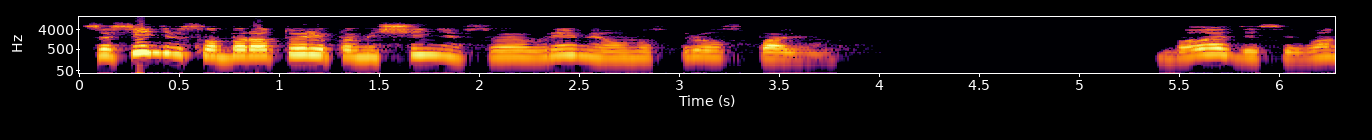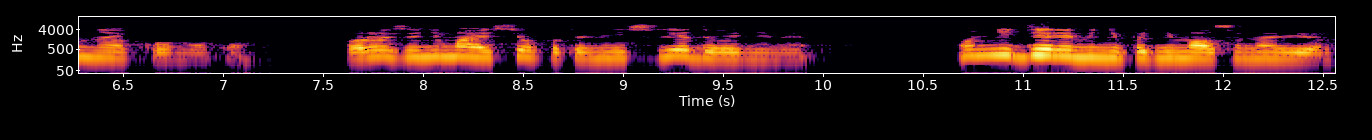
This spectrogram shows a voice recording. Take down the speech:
Соседним с лабораторией помещения в свое время он устроил спальню. Была здесь и ванная комната. Порой, занимаясь опытами и исследованиями, он неделями не поднимался наверх.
